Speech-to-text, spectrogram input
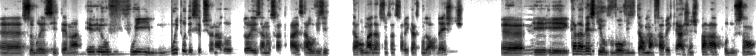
uh, sobre esse tema. Eu, eu, fui muito decepcionado dois anos atrás ao visitar uma das nossas fábricas no Nordeste. Uh, uhum. e, e, cada vez que eu vou visitar uma fábrica, a gente para a produção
